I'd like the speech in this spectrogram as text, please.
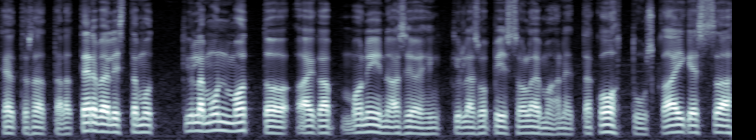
käyttö saattaa olla terveellistä, mutta kyllä mun motto aika moniin asioihin kyllä sopisi olemaan, että kohtuus kaikessa.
